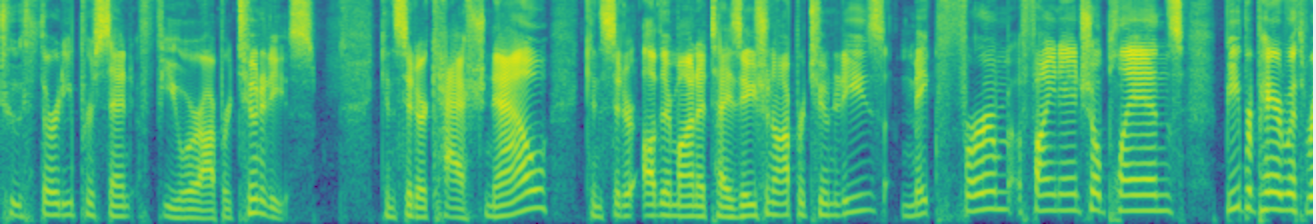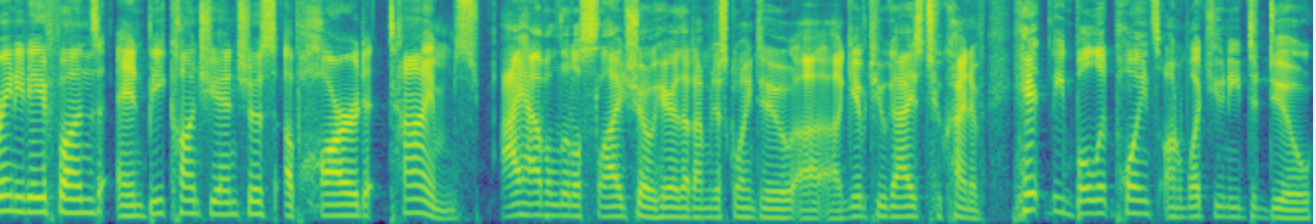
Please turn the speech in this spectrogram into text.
to 30% fewer opportunities. Consider cash now, consider other monetization opportunities, make firm financial plans, be prepared with rainy day funds, and be conscientious of hard times. I have a little slideshow here that I'm just going to uh, uh, give to you guys to kind of hit the bullet points on what you need to do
